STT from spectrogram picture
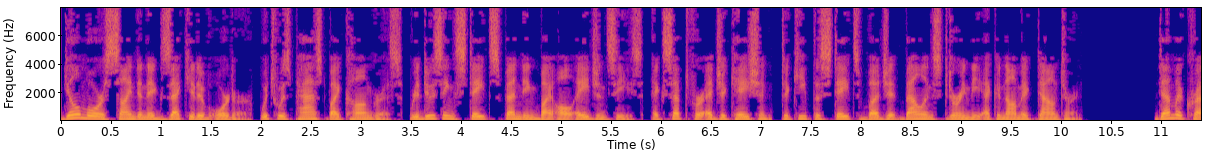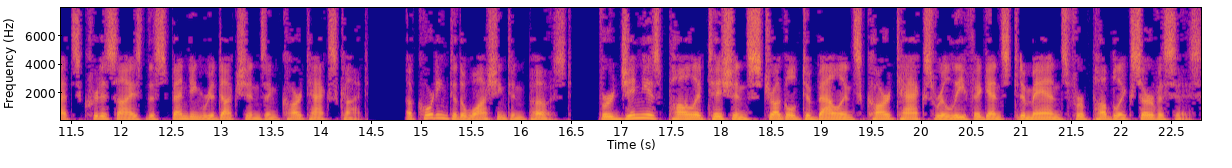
Gilmore signed an executive order, which was passed by Congress, reducing state spending by all agencies, except for education, to keep the state's budget balanced during the economic downturn. Democrats criticized the spending reductions and car tax cut. According to The Washington Post, Virginia's politicians struggled to balance car tax relief against demands for public services.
